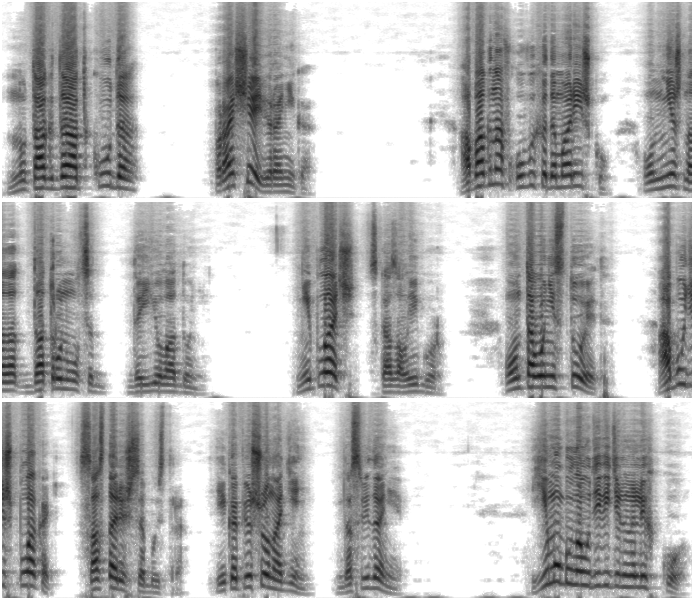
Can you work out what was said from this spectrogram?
«Ну тогда откуда?» «Прощай, Вероника». Обогнав у выхода Маришку, он нежно дотронулся до ее ладони. «Не плачь», — сказал Егор. «Он того не стоит. А будешь плакать, состаришься быстро. И капюшон одень. До свидания». Ему было удивительно легко.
